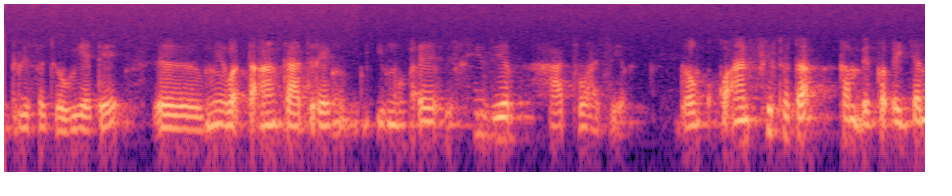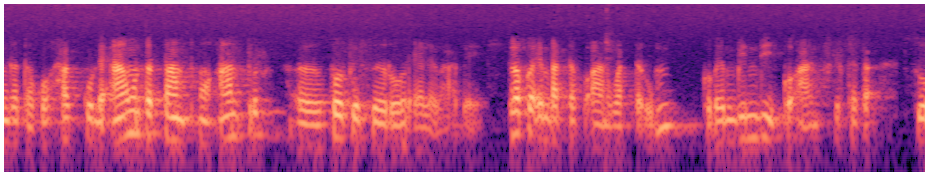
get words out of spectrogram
Idrissa Diop wiyete min watta encadré :fra ɗi mi ha troisiéme donc ko an firtata kamɓe koɓe janggata ko hakkude an wonta tampon entre euh, professeur o élève aɓe kala koɓe mbatta ko an watta ɗum koɓe mbindi ko an firtata. So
